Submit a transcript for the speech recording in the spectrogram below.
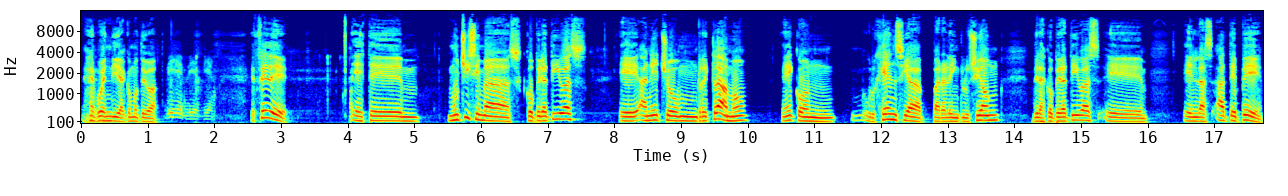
buen día, ¿cómo te va? Bien, bien, bien. Eh, Fede, este, muchísimas cooperativas eh, han hecho un reclamo eh, con urgencia para la inclusión de las cooperativas eh, en las ATP,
